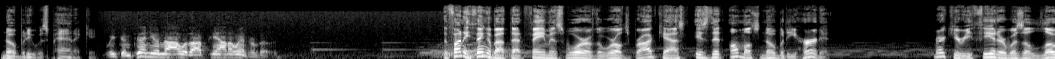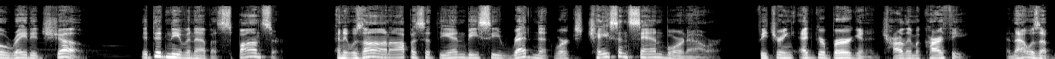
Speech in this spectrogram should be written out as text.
Nobody was panicking. We continue now with our piano interlude. The funny thing about that famous War of the Worlds broadcast is that almost nobody heard it. Mercury Theater was a low rated show. It didn't even have a sponsor, and it was on opposite the NBC Red Network's Chase and Sanborn Hour, featuring Edgar Bergen and Charlie McCarthy, and that was a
